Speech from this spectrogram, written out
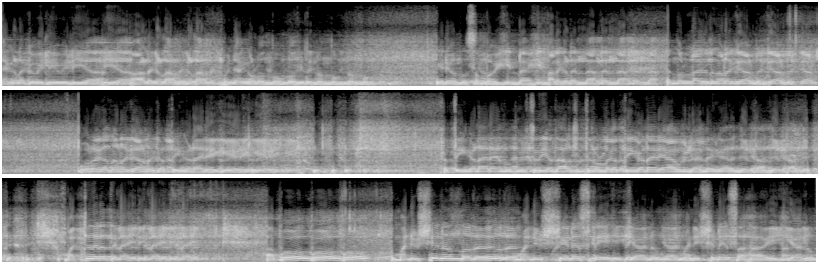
ഞങ്ങളൊക്കെ വലിയ വലിയ ആളുകളാണ്. അപ്പൊ ഞങ്ങളൊന്നും ഇതിനൊന്നും ഇതൊന്നും ഇങ്ങനെയൊന്നും സംഭവിക്കേണ്ട ആളുകളല്ല എന്നുള്ള ഇതിൽ നടക്കുകയാണ്. പുറകെ നടക്കുകയാണ് കത്തിയും കടാരയൊക്കെ. ആയിട്ട് കത്തിയും കടാര എന്ന് ഉദ്ദേശിച്ചത് യഥാർത്ഥത്തിലുള്ള കത്തിയും കടാര ആവില്ല അല്ലെങ്കിൽ ചേട്ടാ? മറ്റു തരത്തിലായിരിക്കും. അപ്പോ മനുഷ്യൻ എന്നത് മനുഷ്യനെ സ്നേഹിക്കാനും മനുഷ്യനെ സഹായിക്കാനും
